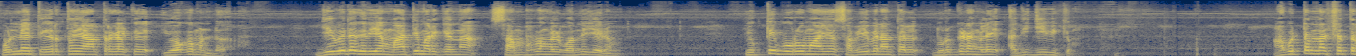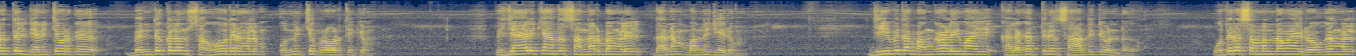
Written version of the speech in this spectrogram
പുണ്യ തീർത്ഥയാത്രകൾക്ക് യോഗമുണ്ട്. ജീവിതഗതിയെ മാറ്റിമറിക്കുന്ന സംഭവങ്ങൾ വന്നുചേരും. യുക്തിപൂർവമായ സമീപനത്താൽ ദുർഘടങ്ങളെ അതിജീവിക്കും. അവിട്ടം നക്ഷത്രത്തിൽ ജനിച്ചവർക്ക് ബന്ധുക്കളും സഹോദരങ്ങളും ഒന്നിച്ച് പ്രവർത്തിക്കും. വിചാരിക്കാത്ത സന്ദർഭങ്ങളിൽ ധനം വന്നുചേരും. ജീവിത പങ്കാളിയുമായി കലഹത്തിന് സാധ്യതയുണ്ട്. ഉദരസംബന്ധമായ രോഗങ്ങൾ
